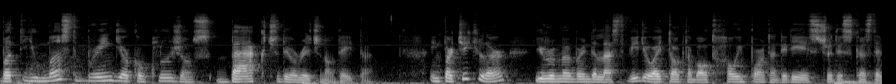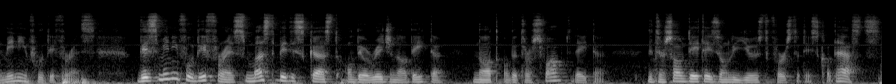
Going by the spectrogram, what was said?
but you must bring your conclusions back to the original data. In particular, you remember in the last video I talked about how important it is to discuss the meaningful difference. This meaningful difference must be discussed on the original data, not on the transformed data. The transformed data is only used for statistical tests.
